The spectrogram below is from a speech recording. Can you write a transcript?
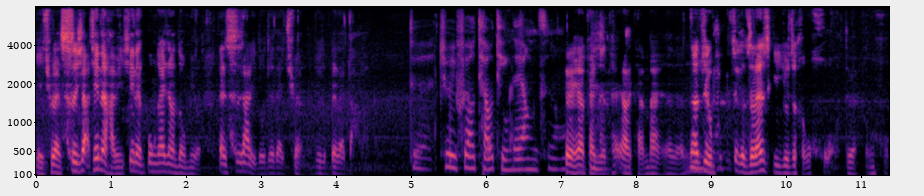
也出来私下，现在还没，现在公开上都没有，但私下里都都在劝了，就是不要再打了。对，就一副要调停的样子哦。对，要开始谈，要谈判。嗯，那这个这个泽连斯基就是很火，对，很火。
